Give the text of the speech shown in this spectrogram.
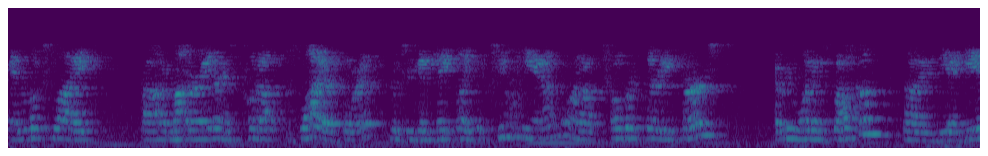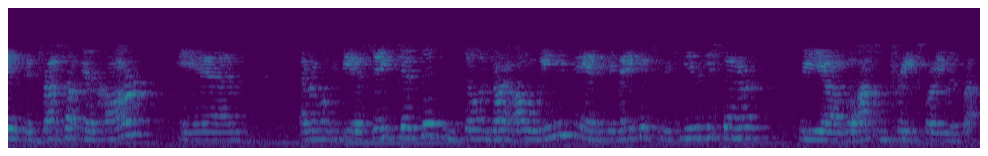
And it looks like uh, our moderator has put up the flyer for it, which is gonna take place at two P M on October thirty-first. Everyone is welcome. Uh, the idea is to dress up your car and everyone can be a safe distance and still enjoy Halloween. And if you make it to the community center, we, uh, will have some treats for you as well.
